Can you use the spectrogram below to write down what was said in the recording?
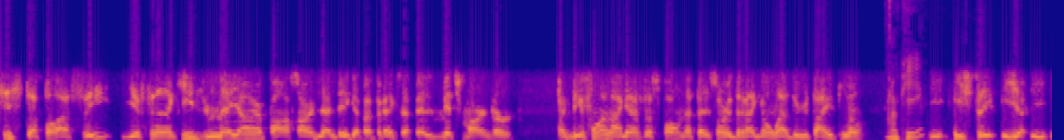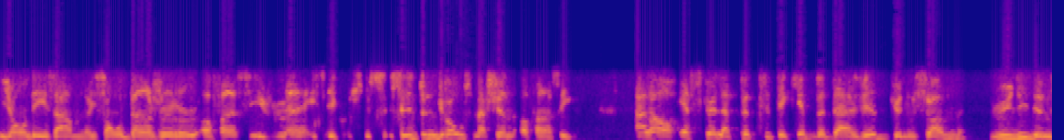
si c'était pas assez, il est flanqué du meilleur passeur de la Ligue à peu près, qui s'appelle Mitch Marner. Fait que des fois, en langage de sport, on appelle ça un dragon à deux têtes. Là. OK. Ils, ils- ils- ils- ils ont des armes. là. Ils sont dangereux offensivement. C'est une grosse machine offensive. Alors, est-ce que la petite équipe de David que nous sommes, munie d'une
